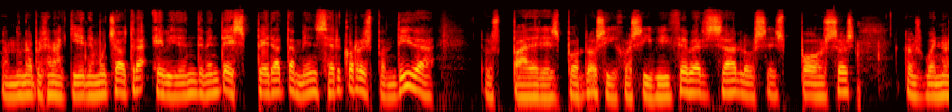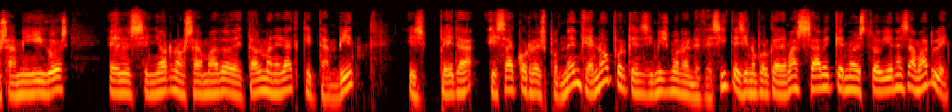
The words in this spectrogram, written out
Cuando una persona quiere mucho a otra, evidentemente espera también ser correspondida. Los padres por los hijos y viceversa, los esposos, los buenos amigos. El Señor nos ha amado de tal manera que también espera esa correspondencia, no porque en sí mismo la necesite, sino porque además sabe que nuestro bien es amarle.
